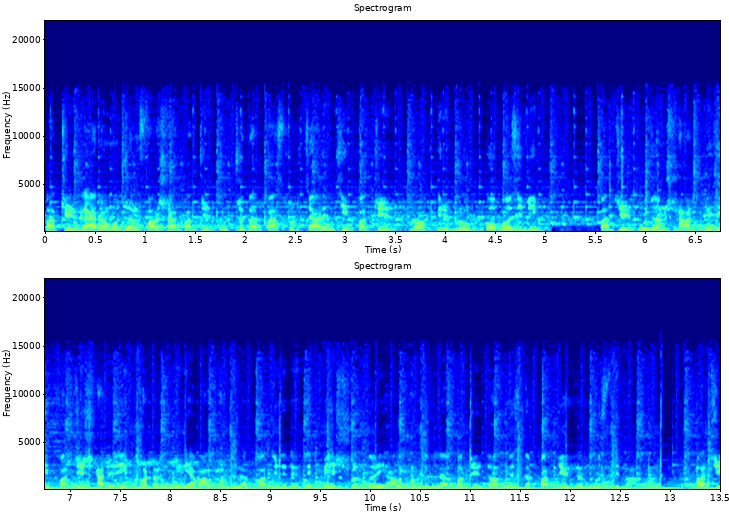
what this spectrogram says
পাত্রীর গায়ের রং উজ্জ্বল ফর্সা। পাত্রীর উচ্চতা পাঁচ ফুট চার ইঞ্চি। পাত্রীর রক্তের গ্রুপ ও পজিটিভ। পাত্রীর ওজন ষাট কেজি পাত্রীর শারীরিক ঘটন মিডিয়াম, আলহামদুলিল্লাহ। পাত্রীকে দেখতে বেশ সুন্দরী, আলহামদুলিল্লাহ। পাত্রীর ধর্ম ইসলাম পাত্রী একজন মুসলিমা। পাত্রী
